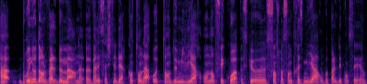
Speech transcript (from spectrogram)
Ah, Bruno dans le Val-de-Marne, euh, Vanessa Schneider, quand on a autant de milliards, on en fait quoi? Parce que 173 milliards, on ne peut pas le dépenser. hein.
